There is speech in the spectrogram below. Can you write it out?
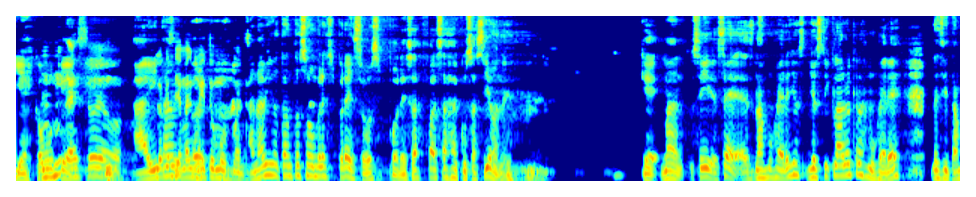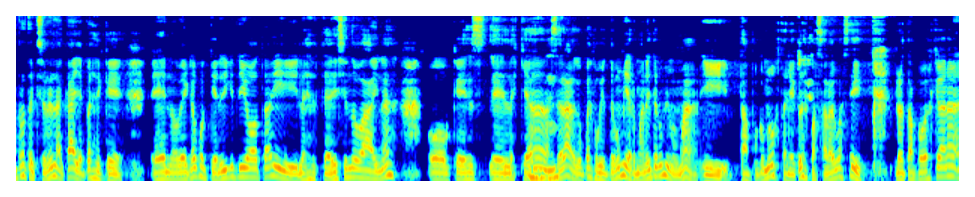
Y es como Ujú, que Eso hay lo que se tan- llama el Me Too Movement. han habido tantos hombres presos por esas falsas acusaciones que, man, sí, sé, es- las mujeres, yo, yo estoy claro que las mujeres necesitan protección en la calle, pues de que eh, no venga cualquier idiota y les esté diciendo vainas o que eh, les quieran hacer algo, pues porque tengo mi hermana y tengo mi mamá y tampoco me gustaría que les pasara algo así, pero tampoco es que van a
